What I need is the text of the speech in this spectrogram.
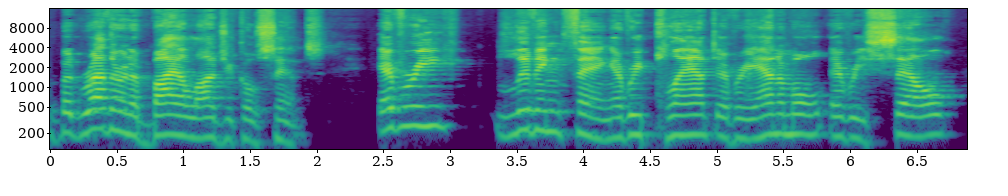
but rather in a biological sense, every living thing, every plant, every animal, every cell,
